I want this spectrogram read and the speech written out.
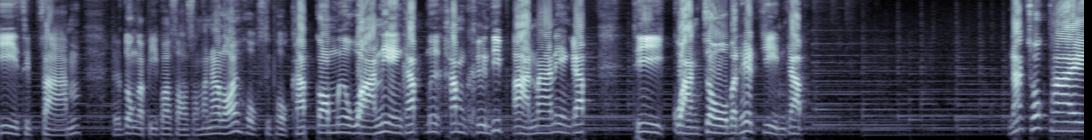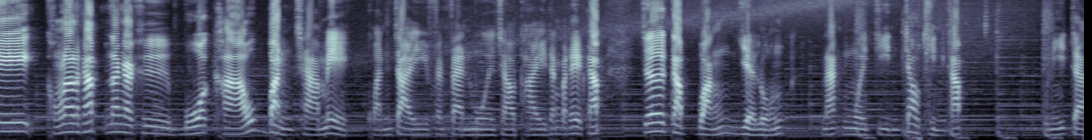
2023 หรือตรงกับปีพศ 2566 ครับ ก็เมื่อวานนี่เองครับ เมื่อค่ำคืนที่ผ่านมานี่เองครับ ที่กวางโจวประเทศจีนครับนักชกไทยของเรานะครับ นั่นก็คือบัวขาวบัญชาเมฆ วัญใจแฟนๆมวยชาวไทยทั้งประเทศครับ เจอกับหวังเหยี่ยหลงนักมวยจีนเจ้าถิ่นครับคู่นี้จะ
